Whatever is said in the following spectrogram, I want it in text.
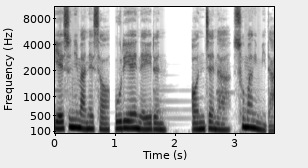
예수님 안에서 우리의 내일은 언제나 소망입니다.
